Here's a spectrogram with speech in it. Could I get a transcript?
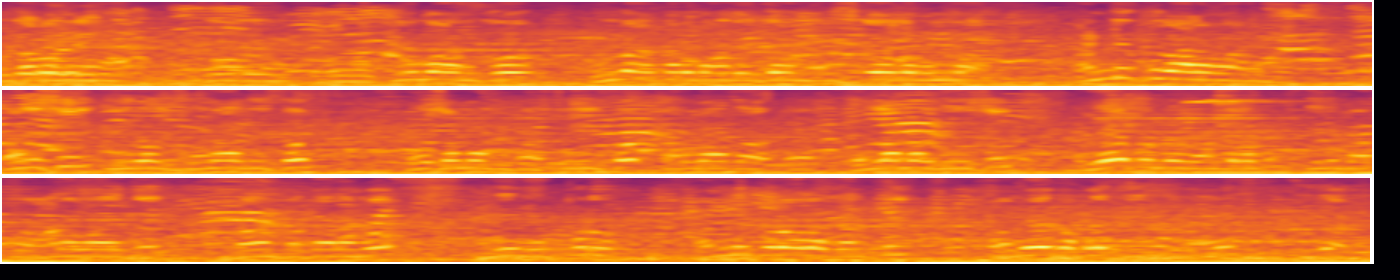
ఉదరోని కుర్మ అనుకో ఉన్న అక్కడ మా దగ్గర నర్సుకేర్లో ఉన్న అన్ని కులాల వాళ్ళం కలిసి ఈరోజు బోనాలు తీసాం కోసమ్మకు ఫస్ట్ తీస్తాం తర్వాత ఎల్లమ్మకు తీసి రేపు మేము అందరం ఇది మాకు ఆనవాయితీ. దాని ప్రకారమే మేము ఎప్పుడు అన్ని కులాలు కలిపి అమేకమై తీస్తున్నాము. ఇది అది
